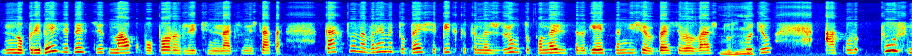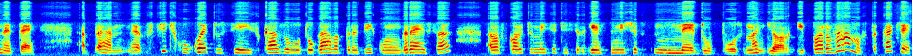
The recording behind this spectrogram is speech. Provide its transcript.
но при БСП стоят малко по по-различен начин нещата. Както на времето беше битката, между другото, понеже Сергей Станишев беше във вашето mm-hmm. студио, ако пуснете всичко, което се е изказало тогава преди Конгреса, в който мисля, че Сергей Станишев не допусна Георги Първанов. Така че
